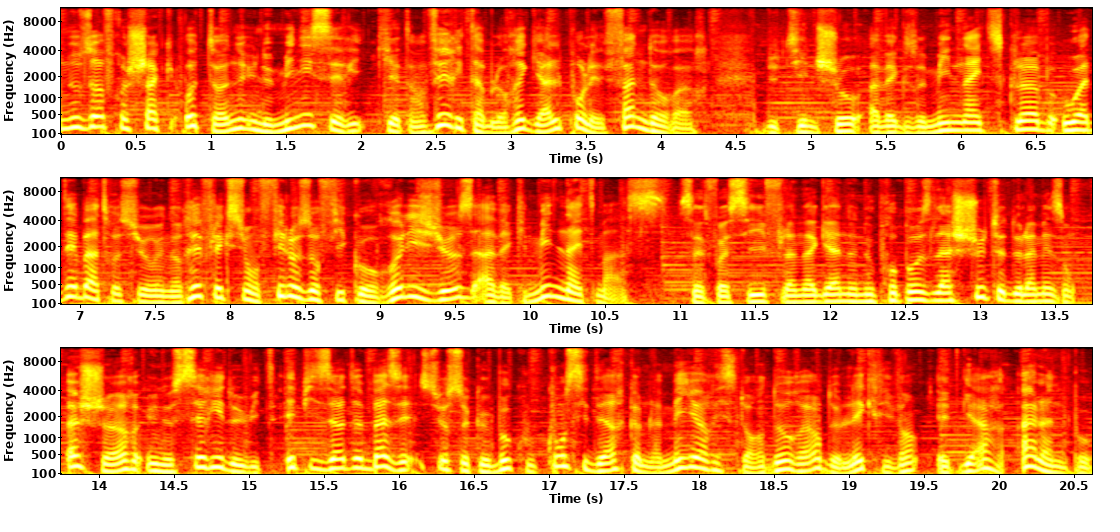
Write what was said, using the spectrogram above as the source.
nous offre chaque automne une mini-série qui est un véritable régal pour les fans d'horreur. Du teen show avec The Midnight Club ou à débattre sur une réflexion philosophico-religieuse avec Midnight Mass. Cette fois-ci, Flanagan nous propose La chute de la maison Usher, une série de 8 épisodes basée sur ce que beaucoup considèrent comme la meilleure histoire d'horreur de l'écrivain Edgar Allan Poe.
